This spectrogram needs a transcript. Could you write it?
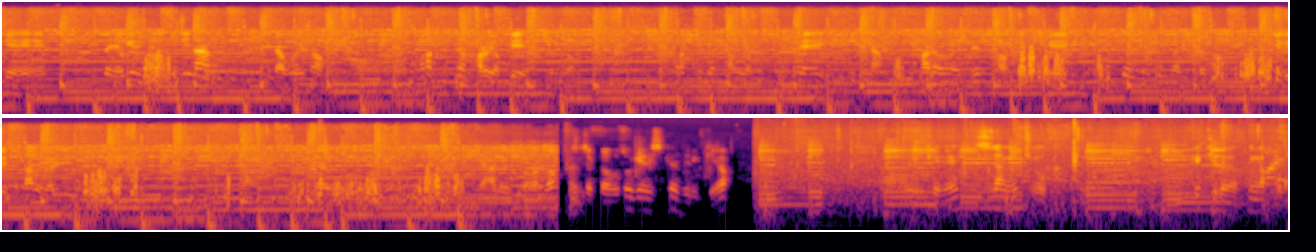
이게 일단 여기는 이제 후진항이라고 해서 어, 설악해변 바로 옆이에요. 그래서 설악해변 바로 옆에 이 후진항 화려의 센터 쪽에 큰 공간이 있어서 그쪽에서 따로 열리는 이렇게 안으로 들어가서 직접적으로 소개를 시켜드릴게요. 아, 이렇게 시장이 쭉 꽤 길어요, 생각보다.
